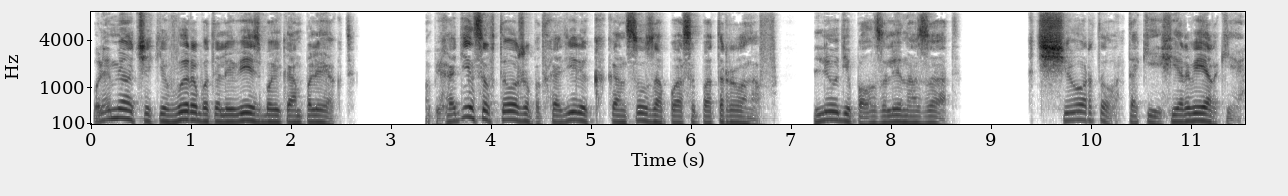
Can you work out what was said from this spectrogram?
Пулеметчики выработали весь боекомплект. У пехотинцев тоже подходили к концу запасы патронов. Люди ползли назад. К черту такие фейерверки!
